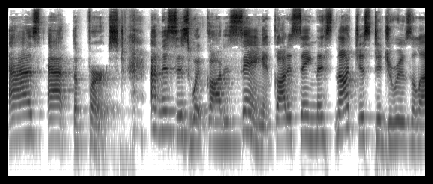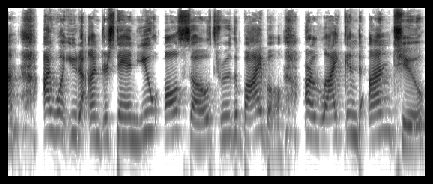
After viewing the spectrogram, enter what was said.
as at the first. And this is what god is saying and god is saying this not just to jerusalem. I want you to understand you also through the bible are likened unto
